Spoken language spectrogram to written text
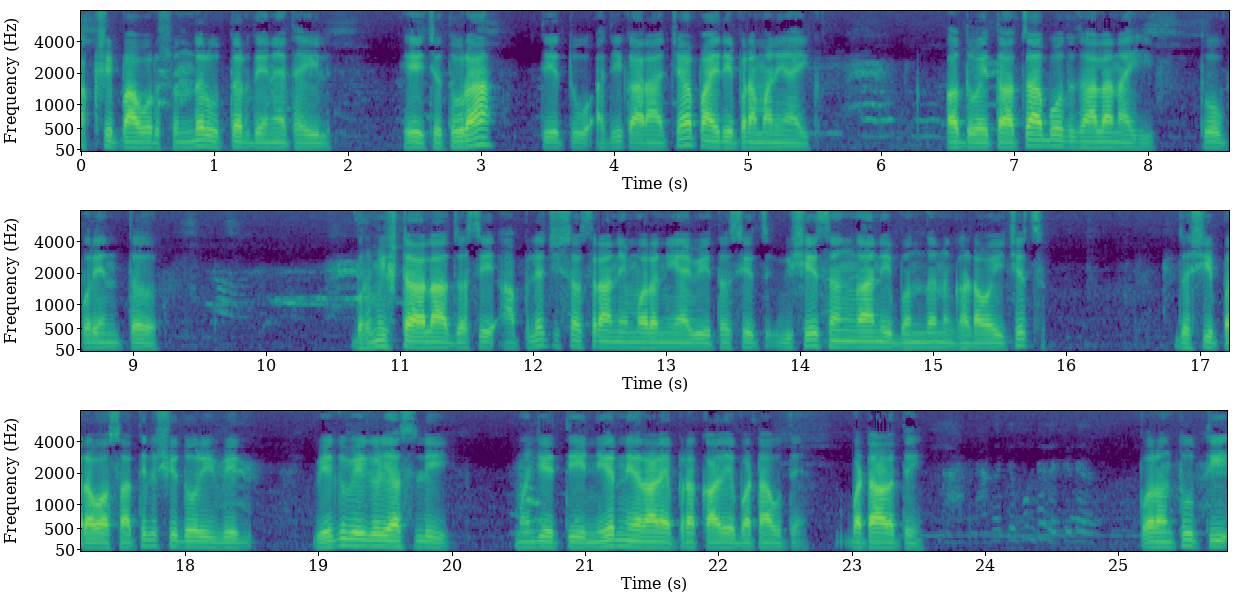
आक्षेपावर सुंदर उत्तर देण्यात येईल. हे चतुरा ते तू अधिकाराच्या पायरीप्रमाणे ऐक. अद्वैताचा बोध झाला नाही तोपर्यंत भ्रमिष्ठाला जसे आपल्याच शस्त्राने मरण यावे तसेच विषयसंघाने बंधन घडवायचेच. जशी प्रवासातील शिदोरी वेग वेगवेगळी असली म्हणजे ती निरनिराळ्या प्रकारे बटावते बटाळते. परंतु ती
